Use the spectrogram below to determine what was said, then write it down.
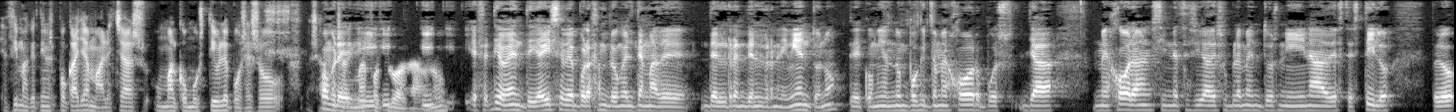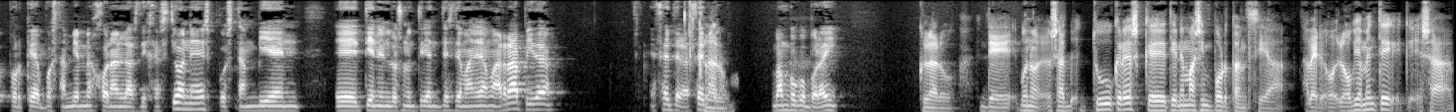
encima que tienes poca llama, le echas un mal combustible, pues eso... Hombre, y, efectivamente, y ahí se ve, por ejemplo, en el tema del, rendimiento, ¿no? Que comiendo un poquito mejor, pues ya mejoran sin necesidad de suplementos ni nada de este estilo, pero porque pues también mejoran las digestiones, pues también eh, tienen los nutrientes de manera más rápida, etcétera, etcétera. Va un poco por ahí. Claro. De, bueno, o sea, ¿tú crees que tiene más importancia? A ver, obviamente, o sea,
